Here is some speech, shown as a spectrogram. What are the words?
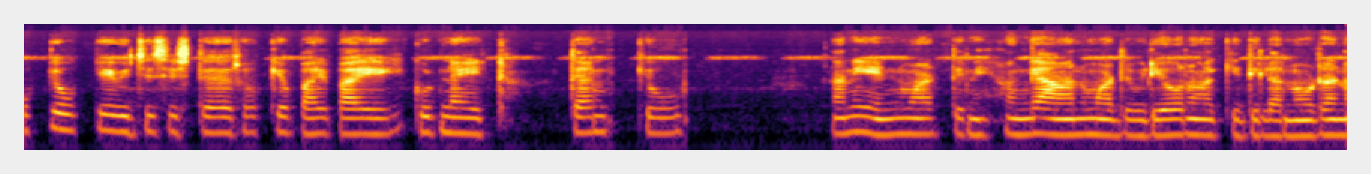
okay okay Vijay sister. Okay bye bye good night thank you ನಾನು ಎಂಡ್ ಮಾಡ್ತೀನಿ. ಹಾಗೆ ಆನ್ ಮಾಡಿದೆ ವಿಡಿಯೋನ ಹಾಕಿದ್ದಿಲ್ಲ. ನೋಡೋಣ.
